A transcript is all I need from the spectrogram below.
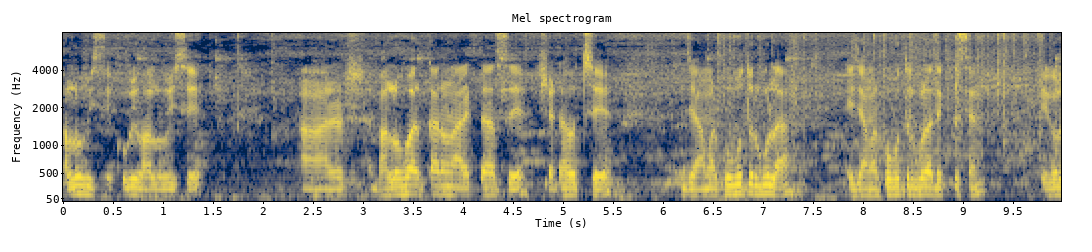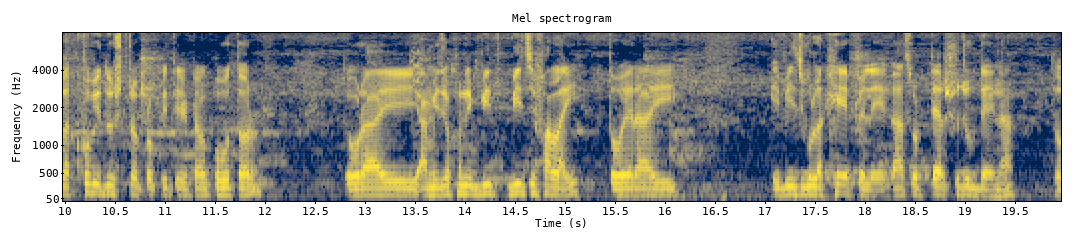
ভালো হয়েছে খুবই ভালো হয়েছে আর ভালো হওয়ার কারণ আরেকটা আছে, সেটা হচ্ছে যে আমার কবুতরগুলা, এই যে আমার কবুতরগুলা দেখতেছেন, এগুলা খুবই দুষ্ট প্রকৃতির এটা কবুতর। তো ওরা এই আমি যখনই বীজ বীজ ফালাই, তো এরা এই এই বীজগুলা খেয়ে ফেলে, গাছ উঠতে আর সুযোগ দেয় না। তো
